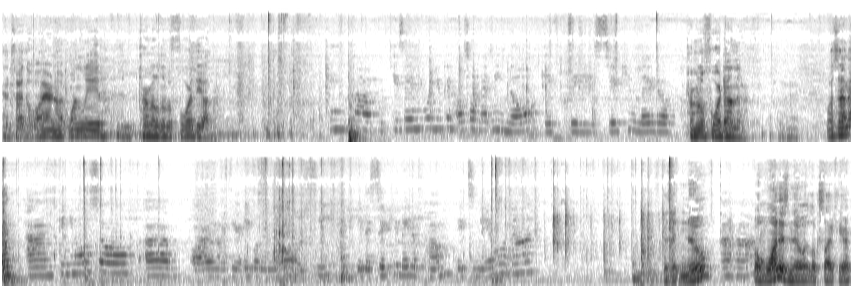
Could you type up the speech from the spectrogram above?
Inside the wire nut, one lead, and terminal number four, the other. And um, is there any way you can also let me know if the circulator, Terminal four down there. What's that, ma'am? um, can you also, um, or I don't know if you're able to know or see if the circulator pump it's new or not? Is it new? Uh-huh. Well, one is new, it looks like here.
